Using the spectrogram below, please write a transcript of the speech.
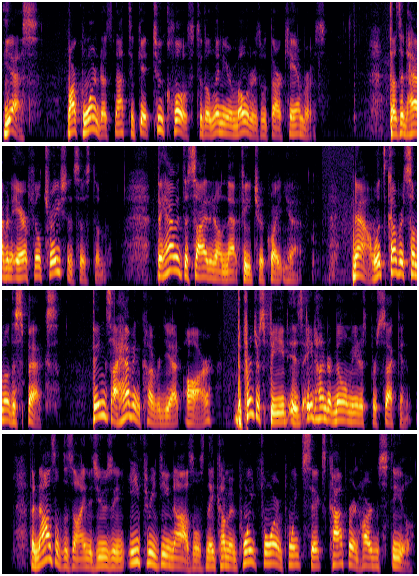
Yes. Mark warned us not to get too close to the linear motors with our cameras. Does it have an air filtration system? They haven't decided on that feature quite yet. Now, let's cover some of the specs. Things I haven't covered yet are the printer speed is 800 millimeters per second. The nozzle design is using E3D nozzles and they come in 0.4 and 0.6 copper and hardened steel.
